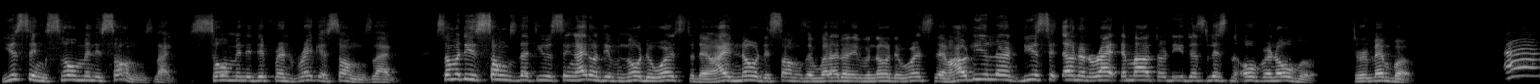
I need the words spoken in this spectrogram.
you sing so many songs, like so many different reggae songs. Like some of these songs that you sing, I don't even know the words to them. I know the songs, and but I don't even know the words to them. How do you learn? Do you sit down and write them out, or do you just listen over and over to remember? Uh,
